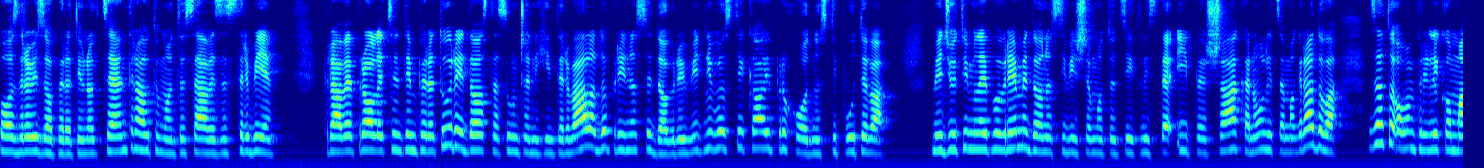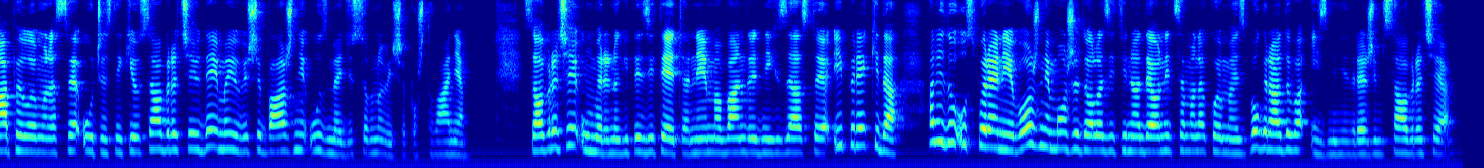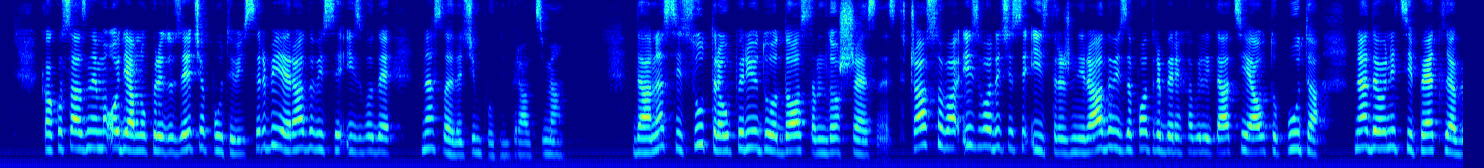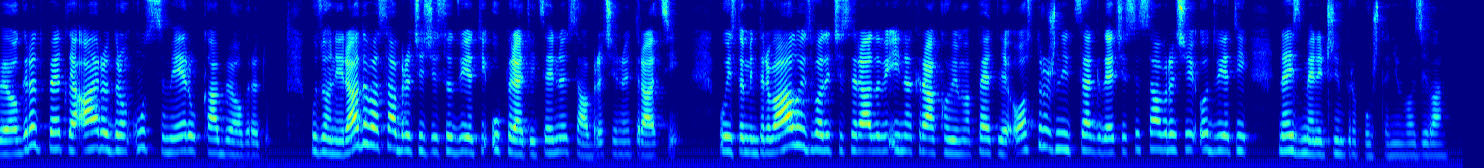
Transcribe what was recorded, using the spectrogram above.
Pozdrav iz operativnog centra Automonta Saveza Srbije. Prave prolećne temperature i dosta sunčanih intervala doprinose dobroj vidljivosti kao i prohodnosti puteva. Međutim, lepo vrijeme donosi više motociklista i pešaka na ulicama gradova, zato ovom prilikom apelujemo na sve učesnike u saobraćaju da imaju više bažnje uz međusobno više poštovanja. Saobraćaj umerenog intenziteta nema vanrednih zastoja i prekida, ali do usporenije vožnje može dolaziti na deonicama na kojima je zbog gradova izmenjen režim saobraćaja. Kako saznajemo od javnog preduzeća Putevi Srbije, radovi se izvode na sljedećim putnim pravcima. Danas i sutra u periodu od 8 do 16 časova izvodit će se istražni radovi za potrebe rehabilitacije autoputa na deonici Petlja Beograd, Petlja Aerodrom u smeru ka Beogradu. U zoni radova saobraćaj će se odvijeti u preticajnoj saobraćajnoj traci. U istom intervalu izvodit će se radovi i na krakovima Petlje Ostružnica, gde će se saobraćaj odvijeti na izmeničnim propuštanjem vozila.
